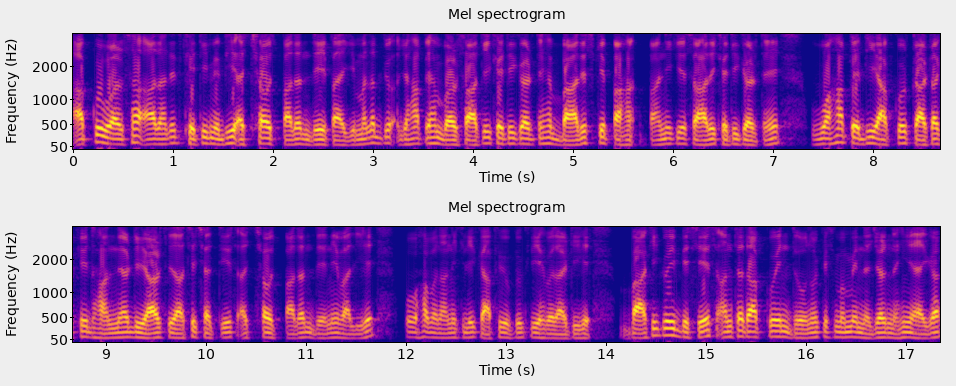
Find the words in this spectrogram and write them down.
आपको वर्षा आधारित खेती में भी अच्छा उत्पादन दे पाएगी। मतलब जो, जहाँ पे हम बरसाती खेती करते हैं, बारिश के पानी के सहारे खेती करते हैं, वहाँ पे भी आपको टाटा की धान्या डी आर तिरासी छत्तीस अच्छा उत्पादन देने वाली है। पोहा बनाने के लिए काफ़ी उपयुक्त यह वैरायटी है। बाकी कोई विशेष अंतर आपको इन दोनों किस्मों में नज़र नहीं आएगा।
